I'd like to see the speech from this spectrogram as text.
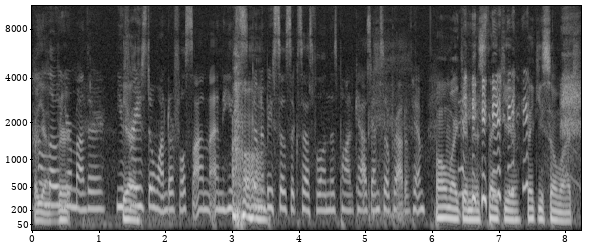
but yeah, Hello, very- your mother. You've Yeah. raised a wonderful son, and he's Oh. going to be so successful in this podcast. I'm so proud of him. Oh my goodness! Thank you, thank you so much.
